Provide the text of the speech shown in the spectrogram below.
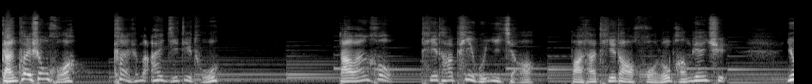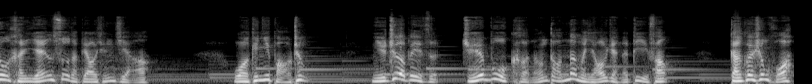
赶快生火，看什么埃及地图？”打完后踢他屁股一脚，把他踢到火炉旁边去，用很严肃的表情讲：“我给你保证，你这辈子绝不可能到那么遥远的地方，赶快生火。”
